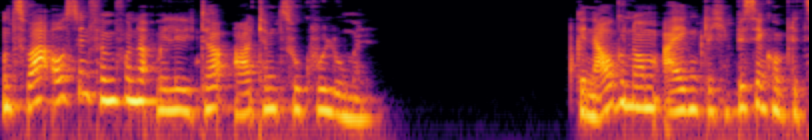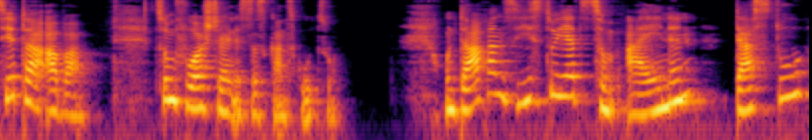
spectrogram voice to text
Und zwar aus den 500 Milliliter Atemzugvolumen. Genau genommen eigentlich ein bisschen komplizierter, aber zum Vorstellen ist das ganz gut so. Und daran siehst du jetzt zum einen, dass du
